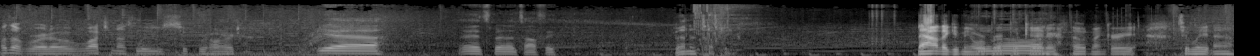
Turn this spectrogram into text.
What's up, Roberto? Watching us lose super hard. Yeah, it's been a toughie. Been a toughie. Now they give me orb You know- replicator. That would have been great. Too late now.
